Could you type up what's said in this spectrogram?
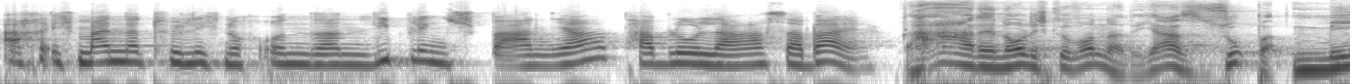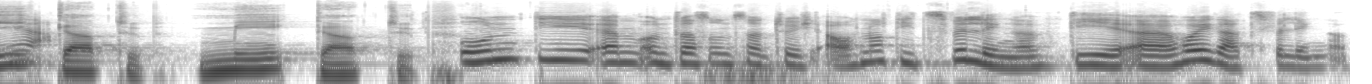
Ach, ich meine natürlich noch unseren Lieblingsspanier, Pablo Larrazabal. Ah, der neulich gewonnen hatte. Ja, super. Mega Typ. Mega Typ. Und die, ähm, und was uns natürlich auch noch, die Zwillinge, die äh, Heuger-Zwillinge.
